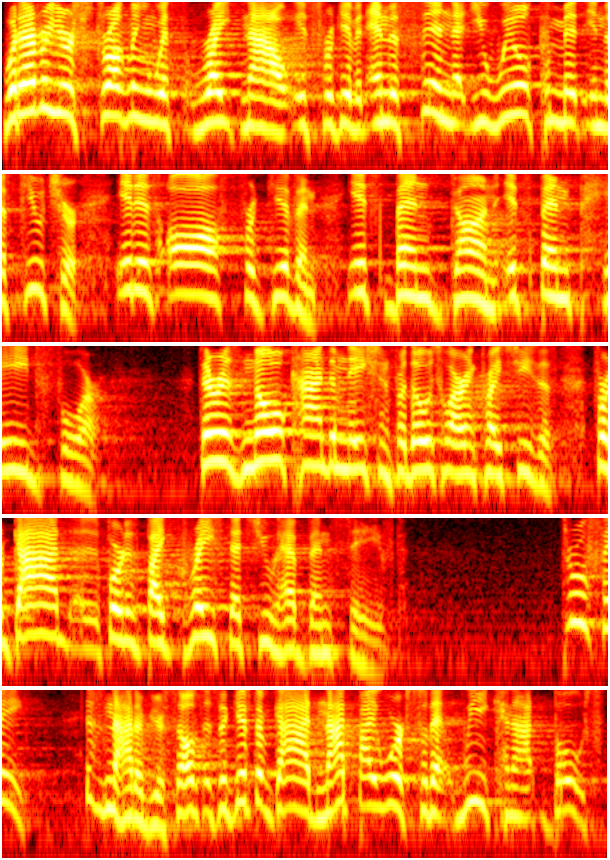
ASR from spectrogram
Whatever you're struggling with right now is forgiven. And the sin that you will commit in the future, it is all forgiven. It's been done, it's been paid for. There is no condemnation for those who are in Christ Jesus. For God, for it is by grace that you have been saved. Through faith. This is not of yourselves, it's a gift of God, not by works, so that we cannot boast.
